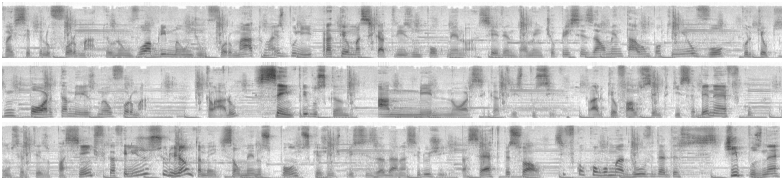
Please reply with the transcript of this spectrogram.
vai ser pelo formato. Eu não vou abrir mão de um formato mais bonito para ter uma cicatriz um pouco menor. Se eventualmente eu precisar aumentá-la um pouquinho, eu vou, porque o que importa mesmo é o formato. Claro, sempre buscando a menor cicatriz possível. Claro que eu falo sempre que isso é benéfico, com certeza o paciente fica feliz e o cirurgião também. São menos pontos que a gente precisa dar na cirurgia, tá certo, pessoal? Se ficou com alguma dúvida desses tipos, né?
